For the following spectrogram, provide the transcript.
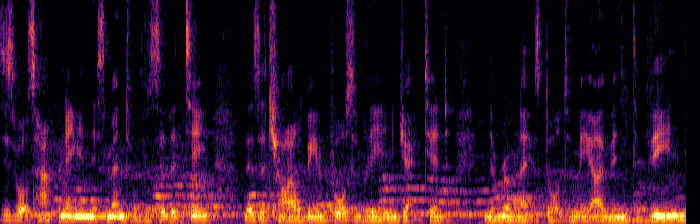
This is what's happening in this mental facility. There's a child being forcibly injected in the room next door to me. I've intervened.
